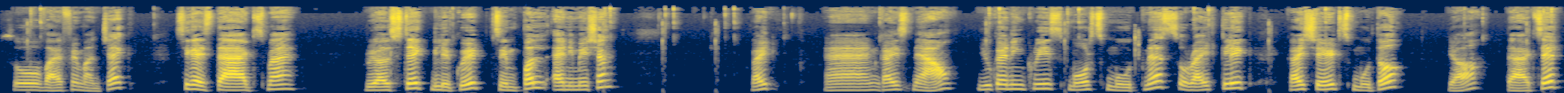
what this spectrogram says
So wireframe uncheck. See guys that's my realistic liquid simple animation. Right? And guys now you can increase more smoothness. So right click. Guys shade smoother. Yeah that's it.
